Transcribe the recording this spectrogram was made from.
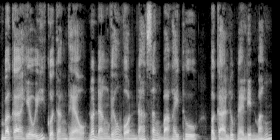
Bà cả hiểu ý của thằng Thèo Nó đang véo vòn đá sang bà hay Thu Bà cả lúc này liền mắng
